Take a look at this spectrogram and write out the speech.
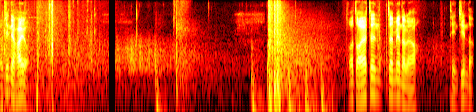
我近点还有。我找一下正正面的人啊，挺近的。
